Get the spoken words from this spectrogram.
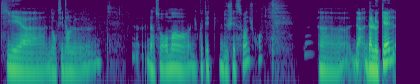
qui est euh, donc c'est dans le dans son roman du côté de chez Swann, je crois, dans, lequel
